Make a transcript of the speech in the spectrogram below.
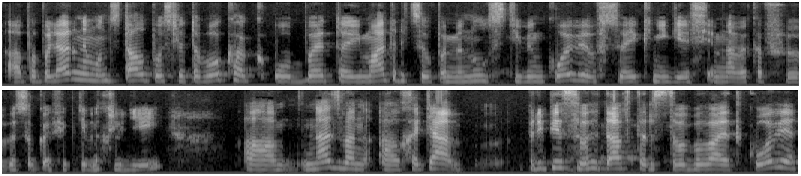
А популярным он стал после того, как об этой матрице упомянул Стивен Кови в своей книге «Семь навыков высокоэффективных людей». А, назван, а, хотя приписывает авторство, бывает Кови,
